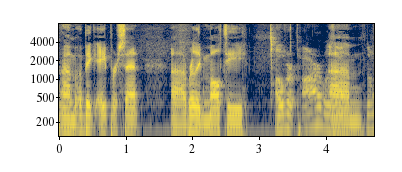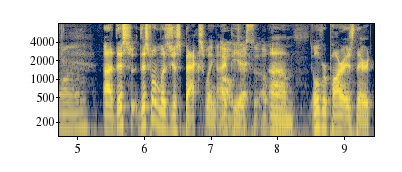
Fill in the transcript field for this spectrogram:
Um, a big eight percent, uh, really malty. Over par was Um, the one? Uh, this this one was just Backswing Oh, IPA. just the- okay. um, over par is their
